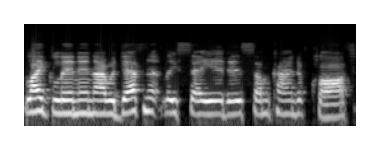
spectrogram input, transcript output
like linen. I would definitely say it is some kind of cloth.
